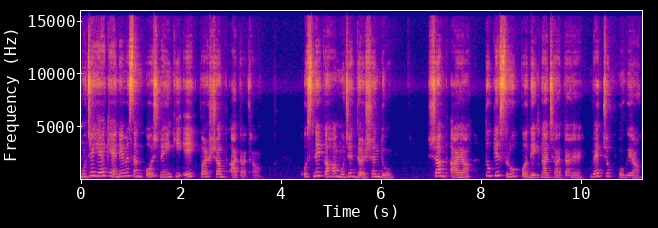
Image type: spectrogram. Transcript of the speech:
मुझे यह कहने में संकोच नहीं कि एक पर शब्द आता था। उसने कहा, मुझे दर्शन दो। शब्द आया तो किस रूप को देखना चाहता है? वह चुप हो गया।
